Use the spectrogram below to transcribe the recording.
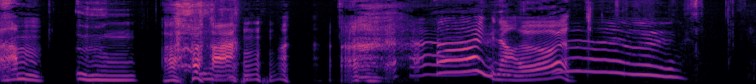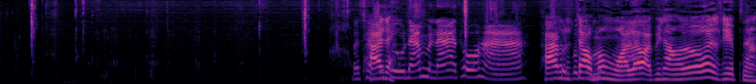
อ้ำอึ้งอ่างเอ้ยพี่น้องเอ้ย มาฉันไปดูน้ำมันนะโทรหาพาเจ้ามาหัวแล้วอะพี่น้องเอ้ยคลิปน่ะ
